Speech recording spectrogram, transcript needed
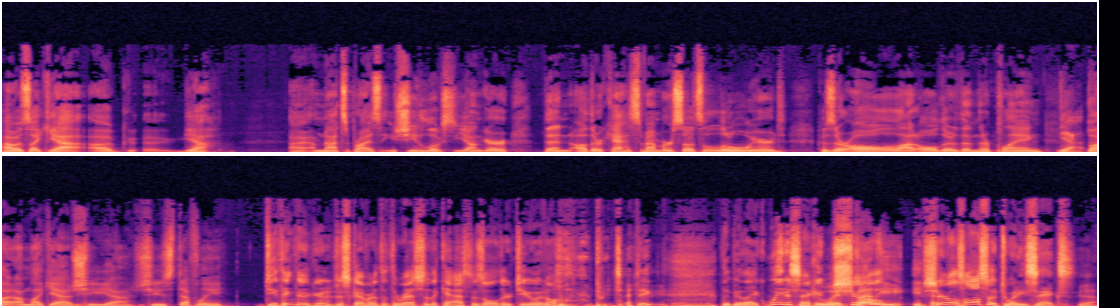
I was like, yeah, uh, uh, yeah. I, I'm not surprised. She looks younger than other cast members, so it's a little weird because they're all a lot older than they're playing. Yeah. but I'm like, yeah, she, yeah, she's definitely. Do you think they're going to discover that the rest of the cast is older too and all pretending? They'll be like, wait a second, Wait, Cheryl? Yeah. Cheryl's also 26. Yeah.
